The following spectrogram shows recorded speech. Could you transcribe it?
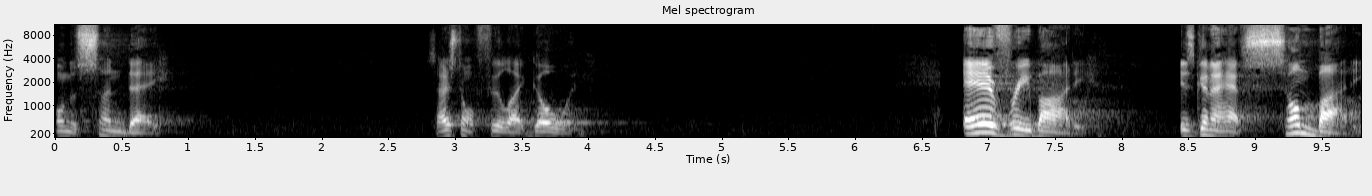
on the Sunday I just don't feel like going. Everybody is going to have somebody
